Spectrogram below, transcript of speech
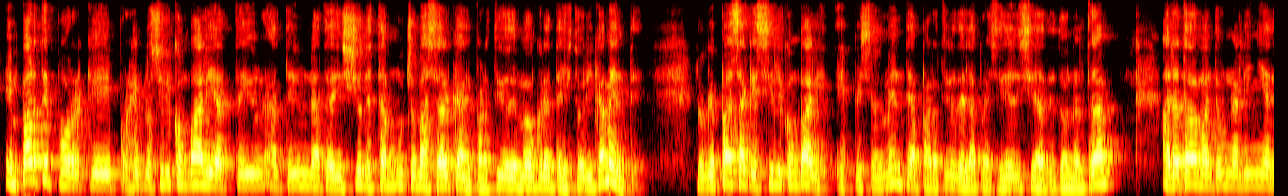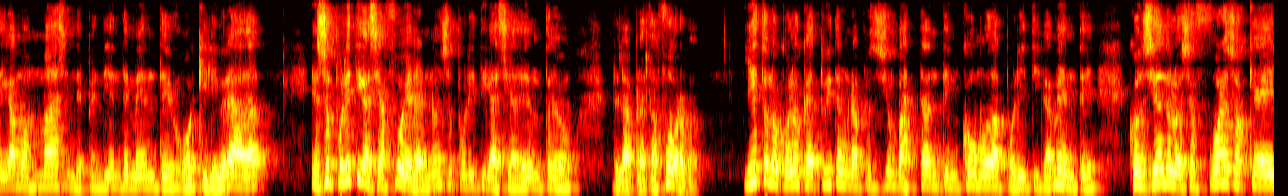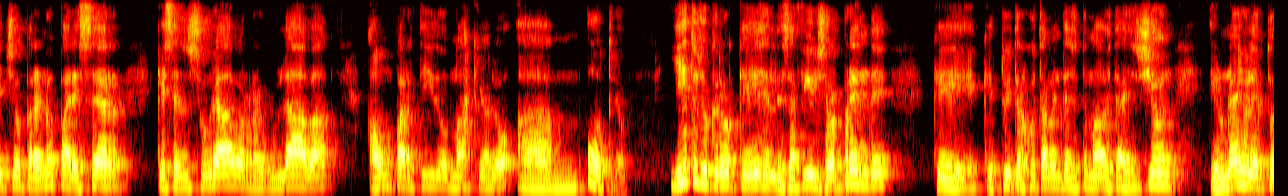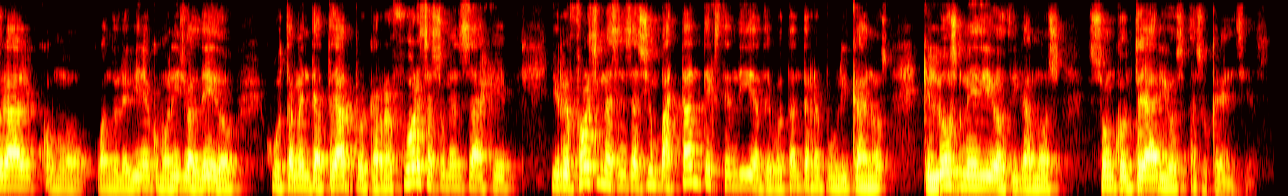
En parte porque, por ejemplo, Silicon Valley ha tenido, una tradición de estar mucho más cerca del Partido Demócrata históricamente. Lo que pasa es que Silicon Valley, especialmente a partir de la presidencia de Donald Trump, ha tratado de mantener una línea, digamos, más independientemente o equilibrada en su política hacia afuera, no en su política hacia adentro de la plataforma. Y esto lo coloca a Twitter en una posición bastante incómoda políticamente, considerando los esfuerzos que ha hecho para no parecer que censuraba o regulaba a un partido más que a, um, otro. Y esto yo creo que es el desafío y sorprende que, que, Twitter justamente haya tomado esta decisión en un año electoral como cuando le viene como anillo al dedo justamente a Trump porque refuerza su mensaje y refuerza una sensación bastante extendida entre votantes republicanos que los medios, digamos, son contrarios a sus creencias.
